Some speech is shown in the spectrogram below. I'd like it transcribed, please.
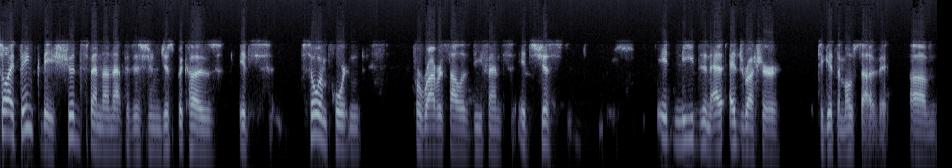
So I think they should spend on that position just because it's so important for Robert Saleh's defense. It's just it needs an edge rusher to get the most out of it um,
